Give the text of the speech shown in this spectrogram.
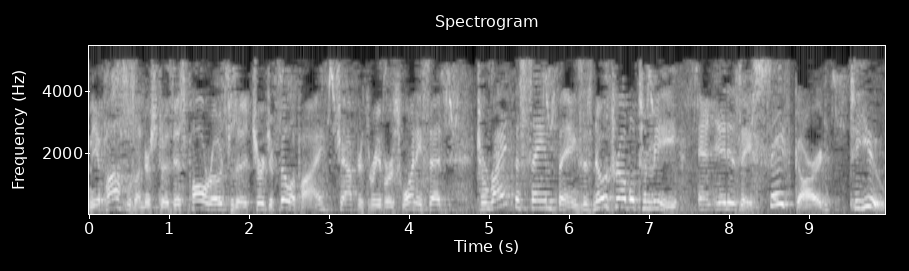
The apostles understood this. Paul wrote to the church of Philippi, chapter 3, verse 1, he said, To write the same things is no trouble to me, and it is a safeguard to you.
